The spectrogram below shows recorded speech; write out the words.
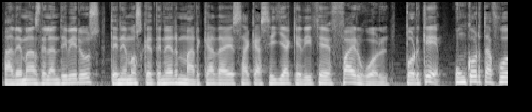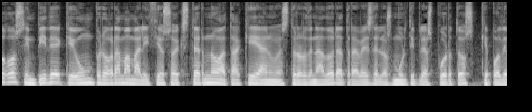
Además del antivirus, tenemos que tener marcada esa casilla que dice Firewall. ¿Por qué? Un cortafuegos impide que un programa malicioso externo ataque a nuestro ordenador a través de los múltiples puertos que podemos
